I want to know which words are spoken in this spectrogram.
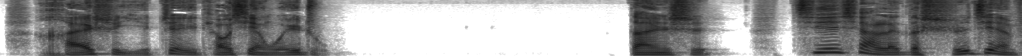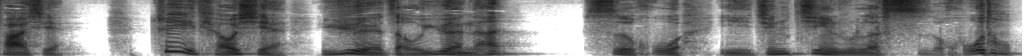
还是以这条线为主。但是接下来的实践发现，这条线越走越难，似乎已经进入了死胡同。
